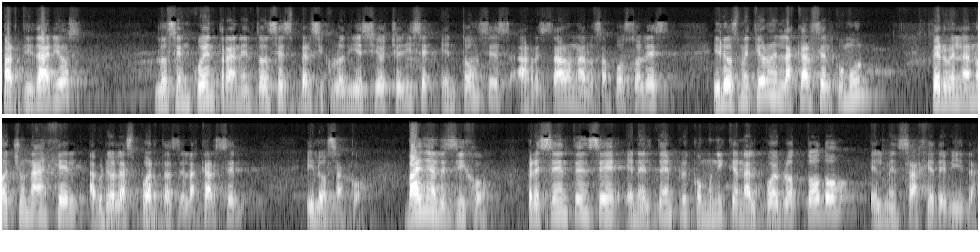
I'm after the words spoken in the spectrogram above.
partidarios, los encuentran, entonces versículo 18 dice, entonces arrestaron a los apóstoles y los metieron en la cárcel común, pero en la noche un ángel abrió las puertas de la cárcel y los sacó. Vayan, les dijo, preséntense en el templo y comuniquen al pueblo todo el mensaje de vida.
